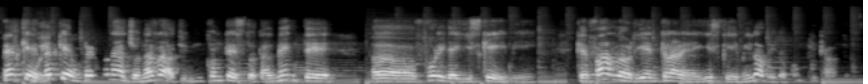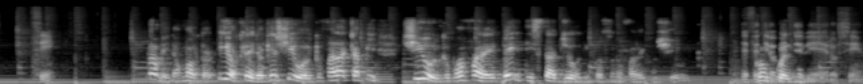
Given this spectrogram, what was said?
Perché? Poi. Perché è un personaggio narrato in un contesto talmente uh, fuori dagli schemi che farlo rientrare negli schemi lo vedo complicato. Sì. Lo vedo molto. Io credo che She-Hulk farà capire. She-Hulk può fare 20 stagioni, possono fare con She-Hulk. Effettivamente quel... è vero, sì.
